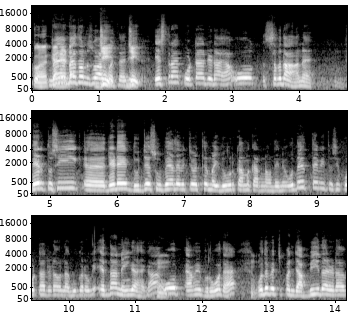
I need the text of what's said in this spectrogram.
ਕ- ਮੈਂ ਕੈਨੇਡਾ ਮੈਂ ਤੁਹਾਨੂੰ ਸਵਾਲ ਜੀ, ਪੁੱਛਦਾ ਜੀ। ਇਸ ਤਰ੍ਹਾਂ ਕੋਟਾ ਜਿਹੜਾ ਆ ਉਹ ਸੰਵਿਧਾਨ ਹੈ। ਫਿਰ ਤੁਸੀਂ ਜਿਹੜੇ ਦੂਜੇ ਸੂਬਿਆਂ ਦੇ ਵਿੱਚੋਂ ਇੱਥੇ ਮਜ਼ਦੂਰ ਕੰਮ ਕਰਨ ਆਉਂਦੇ ਨੇ ਉਹਦੇ ਉੱਤੇ ਵੀ ਤੁਸੀਂ ਕੋਟਾ ਜਿਹੜਾ ਉਹ ਲਾਗੂ ਕਰੋਗੇ? ਇਦਾਂ ਨਹੀਂਗਾ ਹੈਗਾ। ਉਹ ਐਵੇਂ ਵਿਰੋਧ ਹੈ। ਉਹਦੇ ਵਿੱਚ ਪੰਜਾਬੀ ਦਾ ਜਿਹੜਾ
